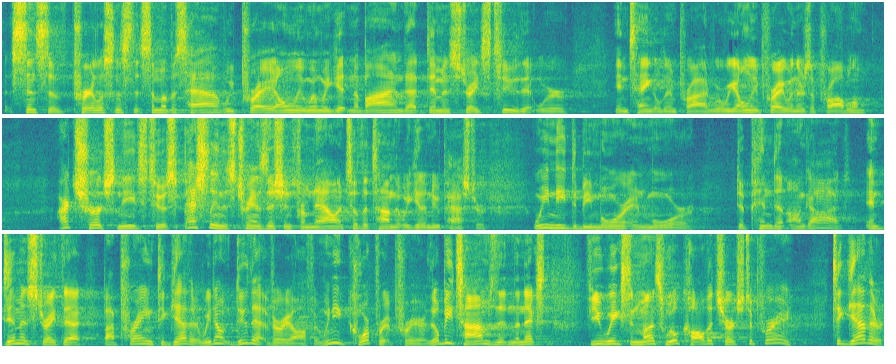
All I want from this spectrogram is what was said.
that sense of prayerlessness that some of us have, we pray only when we get in a bind, that demonstrates too that we're entangled in pride, where we only pray when there's a problem. Our church needs to, especially in this transition from now until the time that we get a new pastor, we need to be more and more dependent on God and demonstrate that by praying together. We don't do that very often. We need corporate prayer. There'll be times that in the next few weeks and months we'll call the church to pray together,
